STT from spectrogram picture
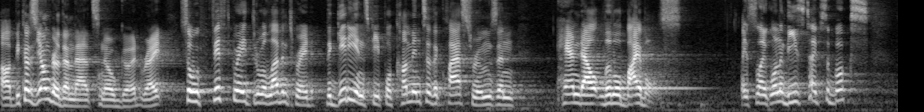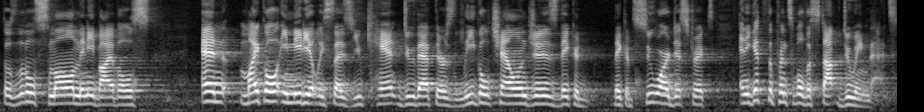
Uh, because younger than that, it's no good, right? So, fifth grade through 11th grade, the Gideons people come into the classrooms and hand out little Bibles. It's like one of these types of books, those little small mini Bibles. And Michael immediately says, You can't do that. There's legal challenges. They could, they could sue our district and he gets the principal to stop doing that.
